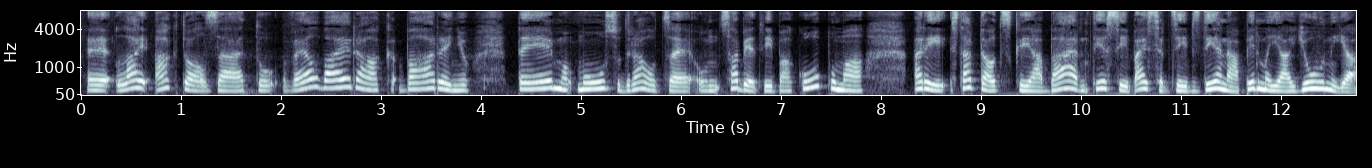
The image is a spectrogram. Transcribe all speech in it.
e, lai aktualizētu vēl vairāk bāreņu tēmu mūsu draudzē un sabiedrībā kopumā, arī Startautiskajā bērnu tiesība aizsardzības dienā 1. jūnijā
